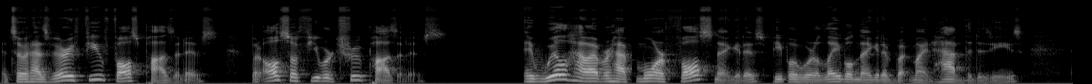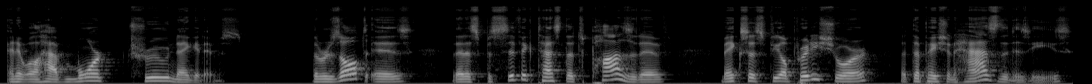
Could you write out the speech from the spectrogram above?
And so it has very few false positives, but also fewer true positives. It will, however, have more false negatives, people who are labeled negative but might have the disease, and it will have more true negatives. The result is that a specific test that's positive makes us feel pretty sure that the patient has the disease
